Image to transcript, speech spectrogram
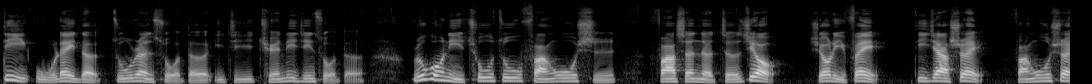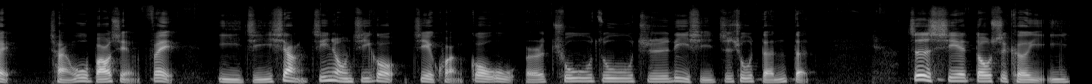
第五类的租赁所得以及权利金所得，如果你出租房屋时发生了折旧，修理费、地价税、房屋税、产物保险费，以及向金融机构借款购物而出租之利息支出等等，这些都是可以一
